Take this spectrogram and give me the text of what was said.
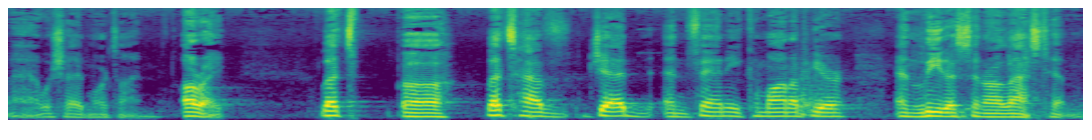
I wish I had more time. All right, let's, uh, let's have Jed and Fanny come on up here and lead us in our last hymn.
